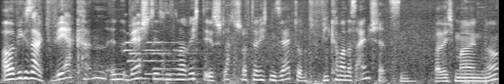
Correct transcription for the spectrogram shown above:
Aber wie gesagt, wer kann, in, wer steht in so einer richtigen Schlacht schon auf der richtigen Seite und wie kann man das einschätzen? Weil ich meine, ne,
